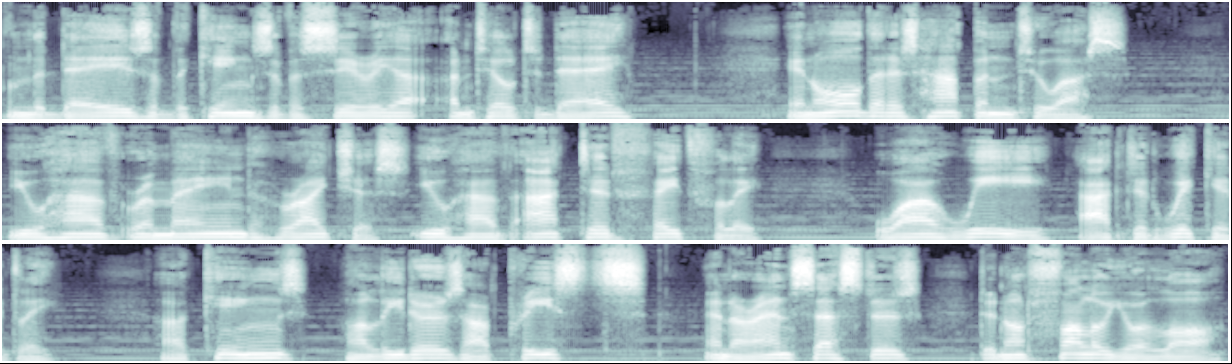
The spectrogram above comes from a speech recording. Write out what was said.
from the days of the kings of Assyria until today. In all that has happened to us, you have remained righteous, you have acted faithfully, while we acted wickedly. Our kings, our leaders, our priests, and our ancestors did not follow your law.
